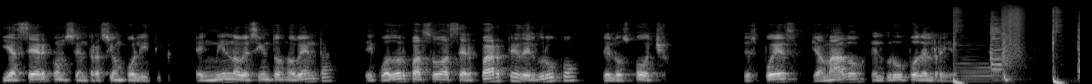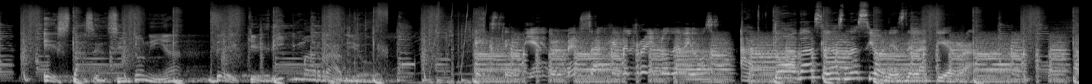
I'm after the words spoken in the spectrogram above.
y hacer concentración política. En 1990, Ecuador pasó a ser parte del grupo de los ocho, después llamado el Grupo del Río. Estás en sintonía de Querigma Radio. Extendiendo el mensaje del reino de Dios a todas las naciones de la tierra.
